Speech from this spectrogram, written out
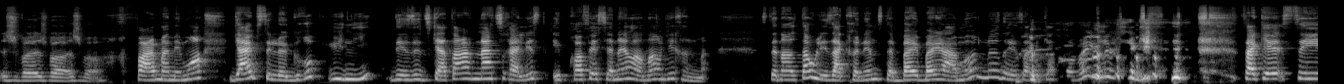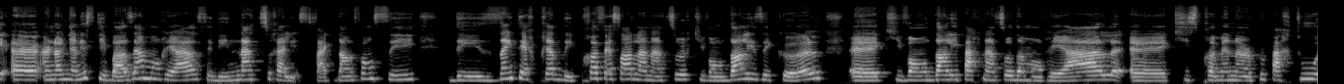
je vais, je, vais, je vais refaire ma mémoire. GAIP, c'est le groupe uni des éducateurs naturalistes et professionnels en environnement c'était dans le temps où les acronymes, c'était bien, bien à la mode, là, dans les années 80. fait que, c'est euh, un organisme qui est basé à Montréal, c'est des naturalistes. Fait que dans le fond, c'est des interprètes, des professeurs de la nature qui vont dans les écoles, euh, qui vont dans les parcs nature de Montréal, euh, qui se promènent un peu partout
